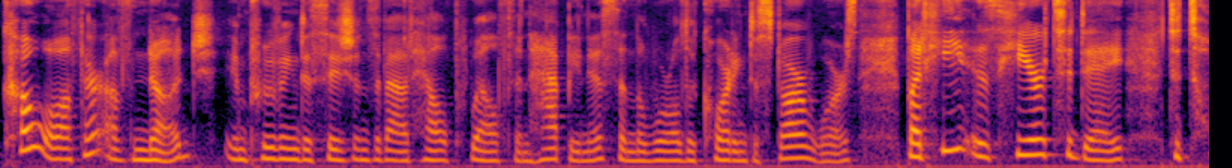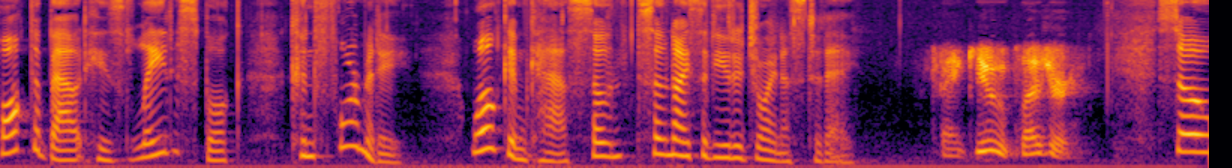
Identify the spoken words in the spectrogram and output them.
co-author of Nudge: Improving Decisions About Health, Wealth, and Happiness in the World According to Star Wars. But he is here today to talk about his latest book, Conformity. Welcome, Cass. So so nice of you to join us today. Thank you. Pleasure. So,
